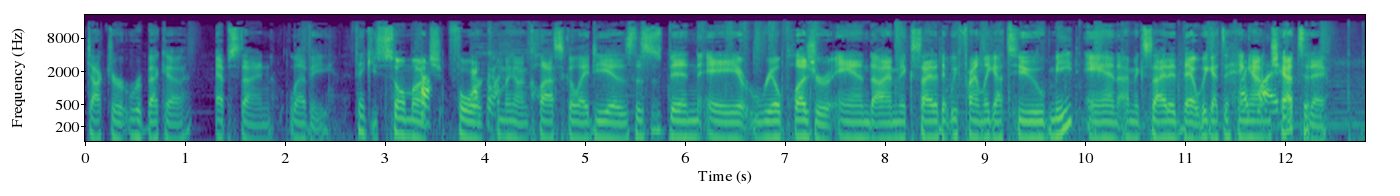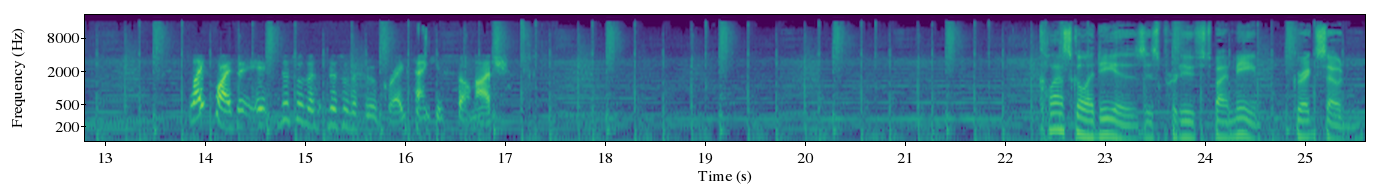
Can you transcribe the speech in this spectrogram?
Dr. Rebecca Epstein Levi, thank you so much oh, for excellent. coming on Classical Ideas. This has been a real pleasure, and I'm excited that we finally got to meet, and I'm excited that we got to hang out and chat today. Likewise, it, it, this was a this was a hoot, Greg. Thank you so much. Classical Ideas is produced by me, Greg Soden.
